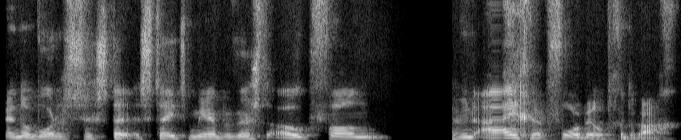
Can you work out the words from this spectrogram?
En dan worden ze zich steeds meer bewust ook van hun eigen voorbeeldgedrag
